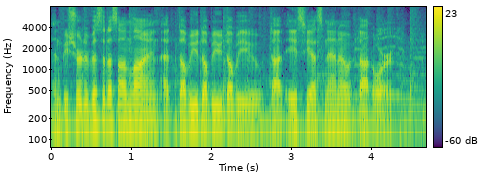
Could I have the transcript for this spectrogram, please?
and be sure to visit us online at www.acsnano.org.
